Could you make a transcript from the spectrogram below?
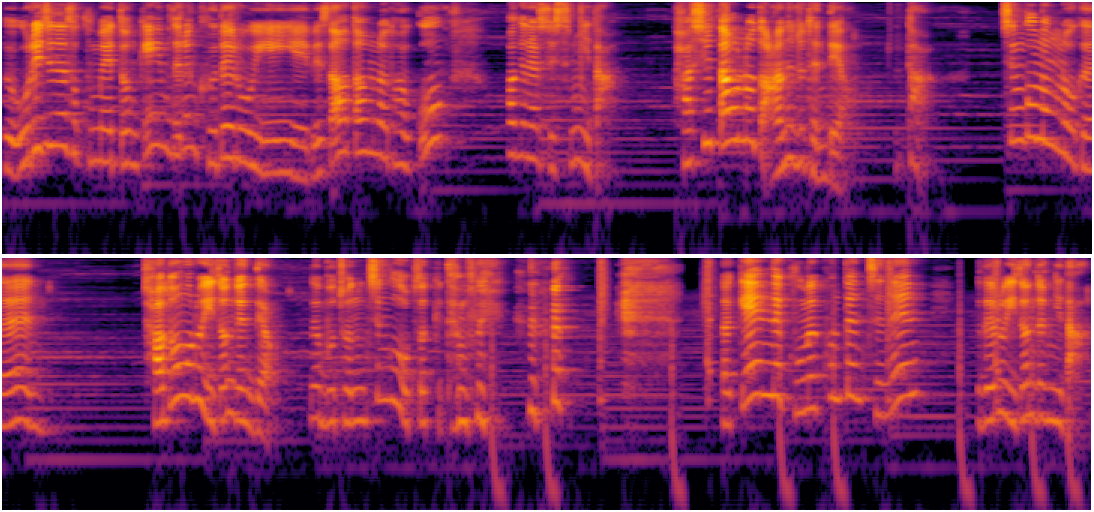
그 오리진에서 구매했던 게임들은 그대로 EA 앱에서 다운로드하고 확인할 수 있습니다. 다시 다운로드 안 해도 된대요. 친구 목록은 자동으로 이전된대요. 근데 뭐 저는 친구가 없었기 때문에. 자, 게임 내 구매 콘텐츠는 그대로 이전됩니다.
